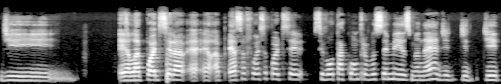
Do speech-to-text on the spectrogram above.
de ela pode ser a, a, essa força pode ser se voltar contra você mesma, né? De, de, de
